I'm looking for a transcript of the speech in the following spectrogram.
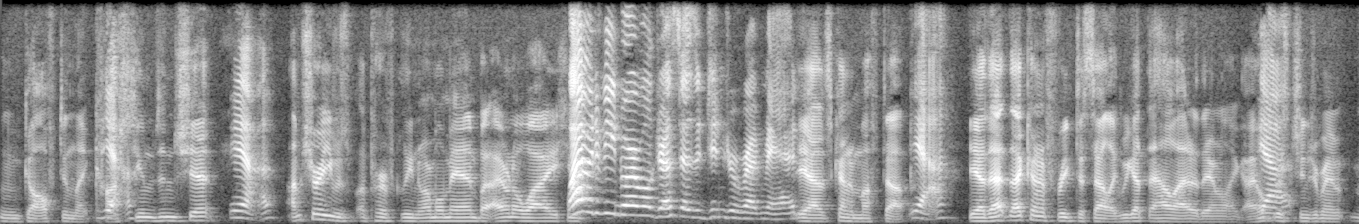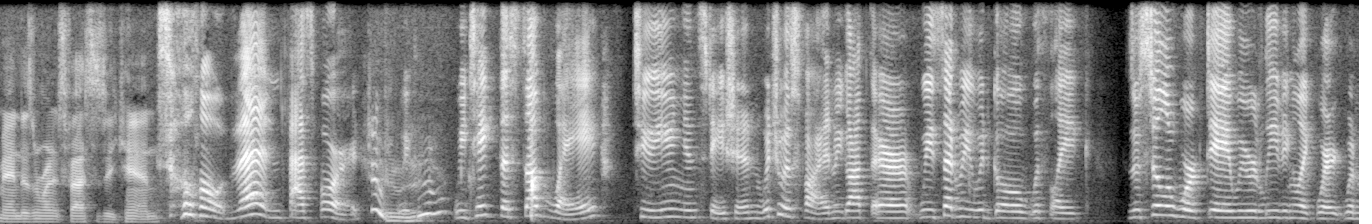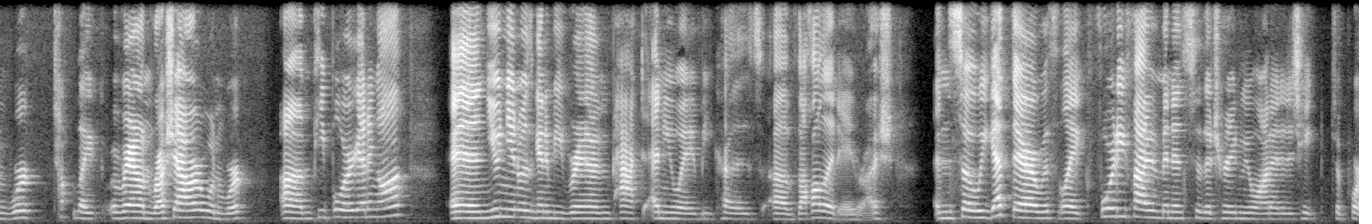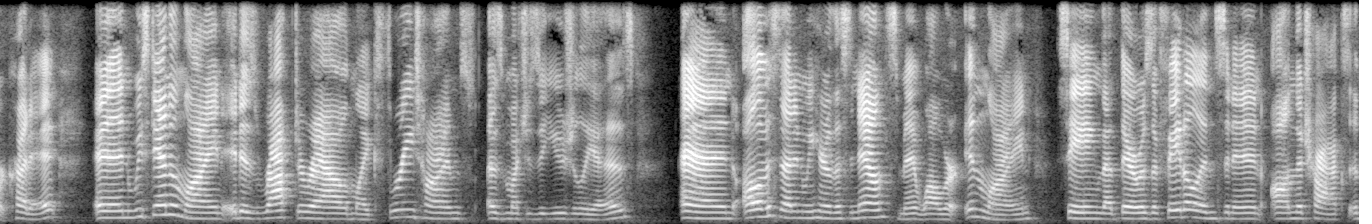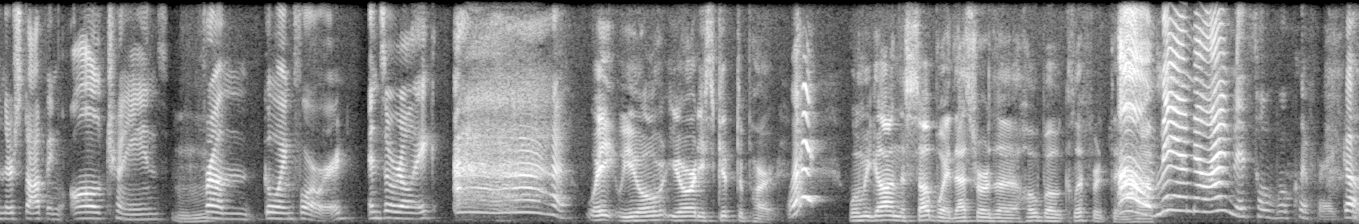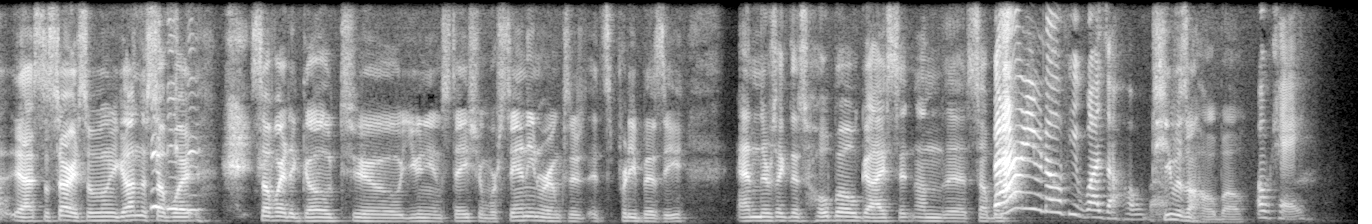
engulfed in like Yeah. costumes and shit. yeah. I'm sure he was a perfectly normal man, but I don't know why. He, Why would he be normal dressed as a gingerbread man? Yeah, it's kind of muffed up. Yeah. Yeah, that that kind of freaked us out. Like we got the hell out of there. I'm like, I hope Yeah. this gingerbread man doesn't run as fast as he can. So then, fast forward, we, we take the subway to Union Station, which was fine. We got there. We said we would go with like it was still a work day. We were leaving like where when work t- like around rush hour when work um, people were getting off, and Union was going to be ran packed anyway because of the holiday rush. And so we get there with like 45 minutes to the train we wanted to take to Port Credit. And we stand in line. It is wrapped around like three times as much as it usually is. And all of a sudden, we hear this announcement while we're in line saying that there was a fatal incident on the tracks and they're stopping all trains Mhm. from going forward. And so we're like, ah, Wait, you you already skipped a part. what? When we got on the subway, that's where the hobo Clifford thing. Oh happened. man, now I Miss Hobo Clifford. Go. Yeah, so sorry. So when we got on the subway, subway to go to Union Station, we're standing in room because it's pretty busy, and there's like this hobo guy sitting on the subway. But I don't even know if he was a hobo. He was a hobo. okay.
